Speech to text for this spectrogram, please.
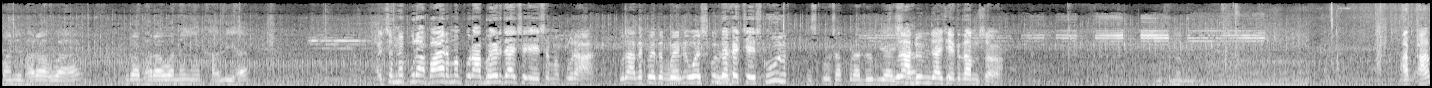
पानी भरा हुआ है। पूरा भरा हुआ नहीं है खाली है। ऐसे में पूरा बाढ़ में पूरा भर जाए छै ऐसे में पूरा। पूरा देखबै तऽ पानि ओ स्कूल देखै छियै स्कूल? स्कूल सब पूरा डूब जाए पूरा डूबि जाइ छै एकदम से। अब अब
